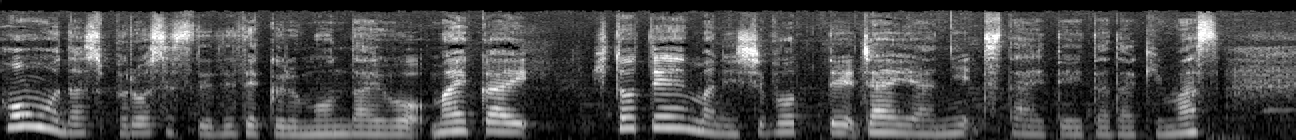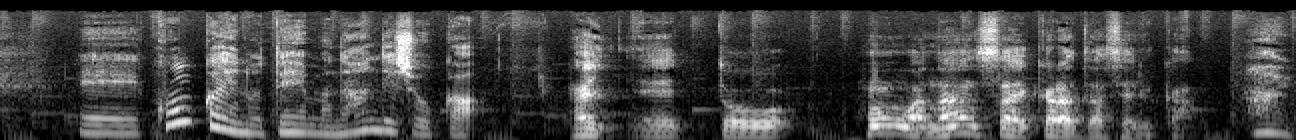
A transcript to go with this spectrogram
本を出すプロセスで出てくる問題を毎回一テーマに絞ってジャイアンに伝えていただきます、えー、今回のテーマ何でしょうか？はいえー、っと本は何歳から出せるか。はい。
